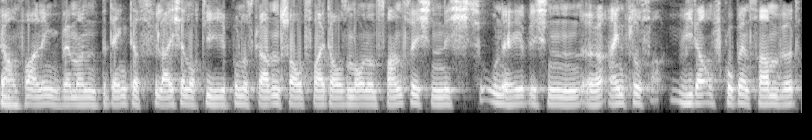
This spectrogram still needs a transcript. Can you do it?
Ja, und vor allen Dingen, wenn man bedenkt, dass vielleicht ja noch die Bundesgartenschau 2029 einen nicht unerheblichen äh, Einfluss wieder auf Koblenz haben wird,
